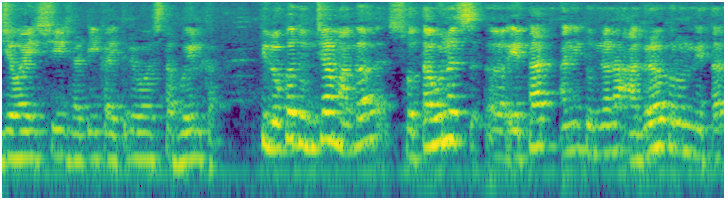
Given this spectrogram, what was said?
जेवायची साठी काहीतरी व्यवस्था होईल का? ती लोक तुमच्या माग स्वतःहूनच येतात आणि तुम्हाला आग्रह करून नेतात.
